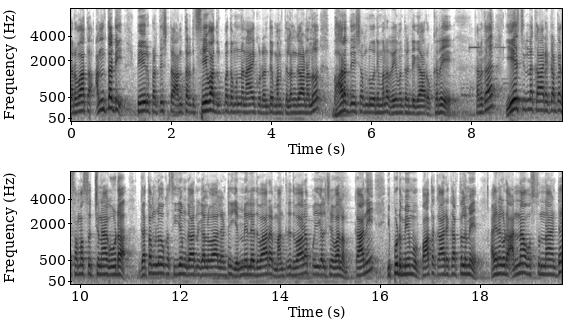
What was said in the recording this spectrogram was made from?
తర్వాత అంతటి పేరు ప్రతిష్ట అంతటి సేవా దృక్పథం ఉన్న నాయకుడు అంటే మన తెలంగాణలో భారతదేశంలోని మన రేవంత్ రెడ్డి గారు ఒక్కరే. కనుక ఏ చిన్న కార్యకర్తకు సమస్య వచ్చినా కూడా గతంలో ఒక సీఎం గారిని కలవాలంటే ఎమ్మెల్యే ద్వారా మంత్రి ద్వారా పోయి కలిసే వాళ్ళం. కానీ ఇప్పుడు మేము పాత కార్యకర్తలమే. అయినా కూడా అన్నా వస్తున్నా అంటే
